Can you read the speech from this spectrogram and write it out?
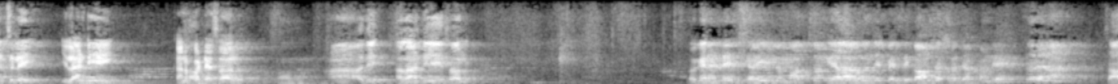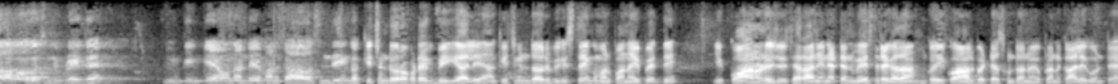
అంచులే ఇలాంటివి కనపడ్డే చాలు అది అలాంటివి చాలు ఓకేనండి ఇక ఇల్లు మొత్తం ఎలా ఉందని చెప్పేసి కాంప్లెక్స్ చెప్పండి. సరేనా? చాలా బాగా వచ్చింది ఇప్పుడైతే. ఇంక ఇంకేముందండి మనకు కావాల్సింది ఇంకా కిచెన్ డోర్ ఒకటే బిగియాలి. ఆ కిచెన్ డోర్ బిగిస్తే ఇంకా మన పని అయిపోద్ది. ఈ కోణాలు చూసారా? నేను అటెండ్ మేస్త్రే కదా ఇంకా ఈ కోణాలు పెట్టేసుకుంటాను ఎప్పుడన్నా ఖాళీగా ఉంటే.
